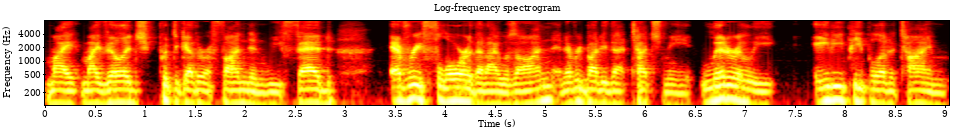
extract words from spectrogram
my my village put together a fund, and we fed every floor that I was on, and everybody that touched me, literally eighty people at a time,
